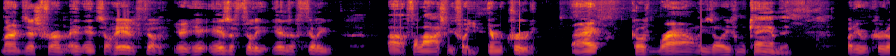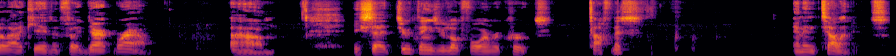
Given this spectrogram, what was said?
learned this from, and, and so here's Philly. Here's a Philly. Here's a Philly uh, philosophy for you in recruiting. right? Coach Brown. He's always from Camden, but he recruited a lot of kids in Philly. Derek Brown. Um, he said two things you look for in recruits: toughness and intelligence.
